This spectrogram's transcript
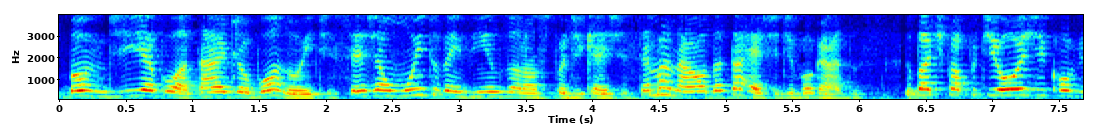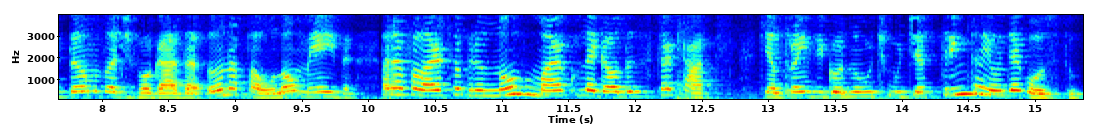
bom dia, boa tarde ou boa noite. Sejam muito bem-vindos ao nosso podcast semanal da Tarrecha Advogados. No bate-papo de hoje, convidamos a advogada Ana Paula Almeida para falar sobre o novo marco legal das startups, que entrou em vigor no último dia 31 de agosto.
